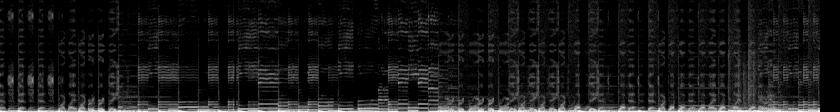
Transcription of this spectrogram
vidrio. Thank you.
